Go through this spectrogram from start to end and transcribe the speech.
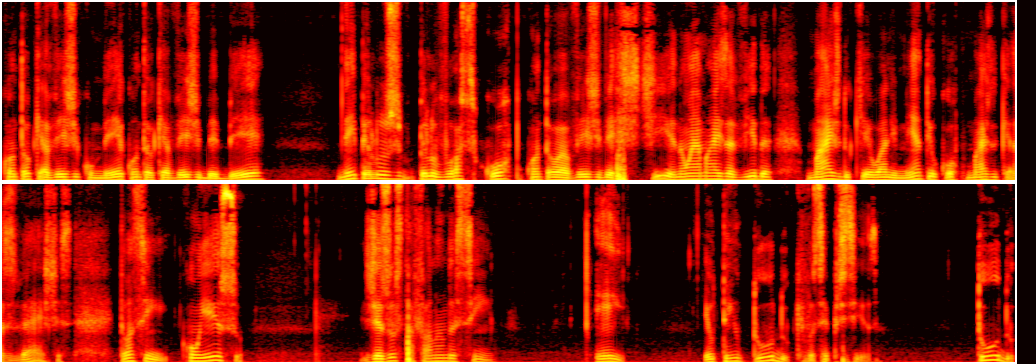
quanto ao que vez de comer, quanto ao que vez de beber, nem pelos, pelo vosso corpo, quanto ao vez de vestir, não é mais a vida mais do que o alimento e o corpo mais do que as vestes. Então, assim, com isso, Jesus está falando assim: ei, eu tenho tudo que você precisa. Tudo.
